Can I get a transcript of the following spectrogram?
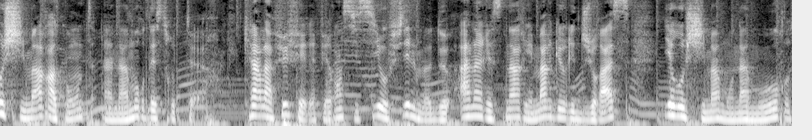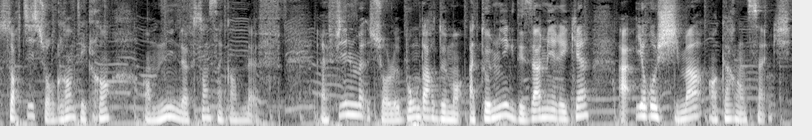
Hiroshima raconte un amour destructeur. Claire Laffut fait référence ici au film de Alain Resnard et Marguerite Duras, Hiroshima mon amour, sorti sur grand écran en 1959. Un film sur le bombardement atomique des Américains à Hiroshima en 1945.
